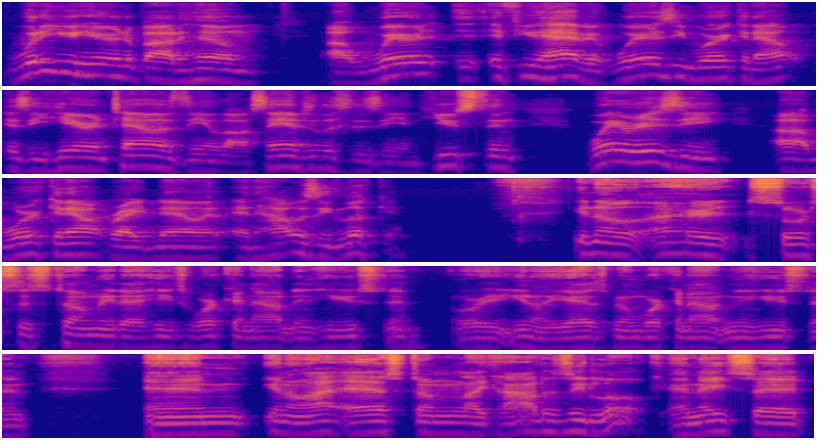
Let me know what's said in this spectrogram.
what are you hearing about him? Uh, where, if you have it, where is he working out? Is he here in town? Is he in Los Angeles? Is he in Houston? Where is he uh, working out right now? And, and how is he looking? You know, I heard sources tell me that he's working out in Houston, or you know, he has been working out in Houston. And you know, I asked him like, "How does he look?" And they said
